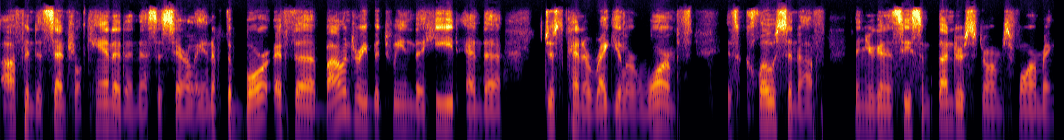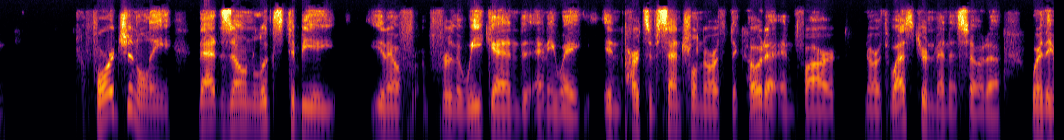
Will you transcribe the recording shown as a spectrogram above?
off into central Canada necessarily. And if the bor- if the boundary between the heat and the just kind of regular warmth is close enough, then you're going to see some thunderstorms forming. Fortunately, that zone looks to be, you know, for, for the weekend anyway, in parts of central North Dakota and far northwestern Minnesota, where they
